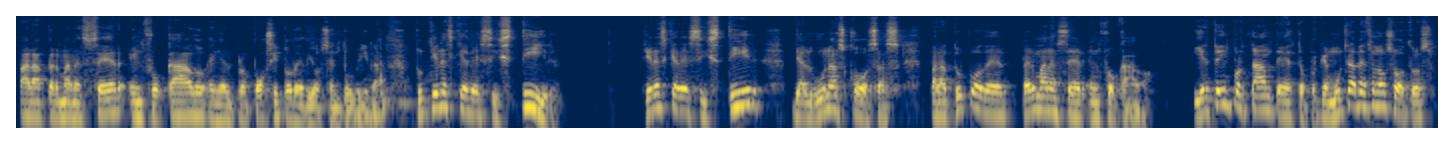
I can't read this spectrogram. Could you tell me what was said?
para permanecer enfocado en el propósito de Dios en tu vida. Tú tienes que desistir. Tienes que desistir de algunas cosas para tú poder permanecer enfocado. Y esto es importante esto, porque muchas veces nosotros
